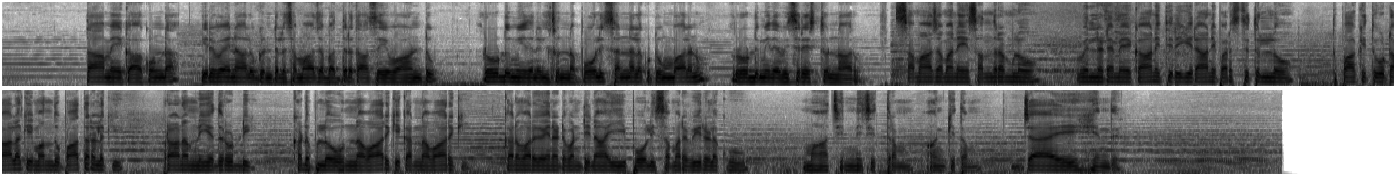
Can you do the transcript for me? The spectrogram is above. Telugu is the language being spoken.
తామే కాకుండా ఇరవై నాలుగు గంటల సమాజ భద్రతా సేవ అంటూ రోడ్డు మీద నిల్చున్న పోలీస్ అన్నల కుటుంబాలను రోడ్డు మీద విసిరేస్తున్నారు. సమాజం అనే సంద్రంలో వెళ్ళటమే కాని తిరిగి రాని పరిస్థితుల్లో తుపాకీ తూటాలకి మందు పాత్రలకి ప్రాణంని ఎదురొడ్డి కడుపులో ఉన్న వారికి కన్న వారికి కనుమరుగైనటువంటి నా ఈ పోలీస్ సమరవీరులకు మా చిన్ని చిత్రం అంకితం. జై హింద్.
